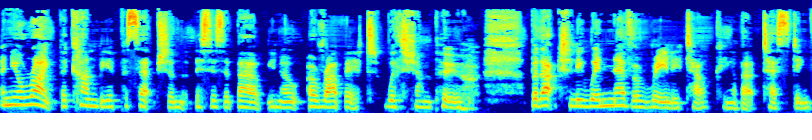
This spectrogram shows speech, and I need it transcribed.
And you're right, there can be a perception that this is about, you know, a rabbit with shampoo. But actually, we're never really talking about testing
